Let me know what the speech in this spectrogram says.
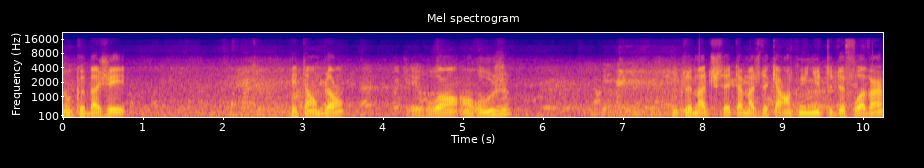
Donc Bagé est en blanc et Rouen en rouge. Donc le match c'est un match de 40 minutes 2 x 20.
